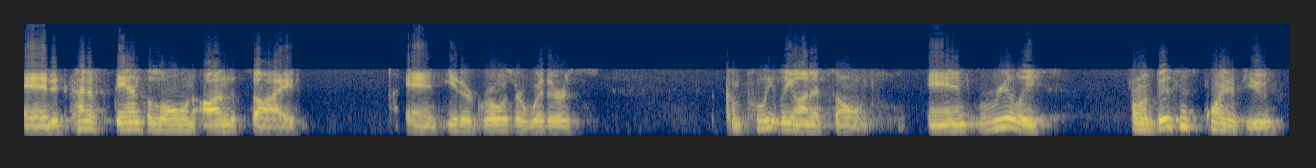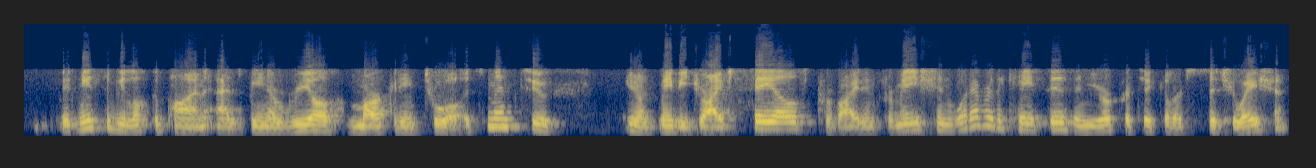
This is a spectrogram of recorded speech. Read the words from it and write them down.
And it kind of stands alone on the side, and either grows or withers completely on its own. And really, from a business point of view, it needs to be looked upon as being a real marketing tool. It's meant to, you know, maybe drive sales, provide information, whatever the case is in your particular situation.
